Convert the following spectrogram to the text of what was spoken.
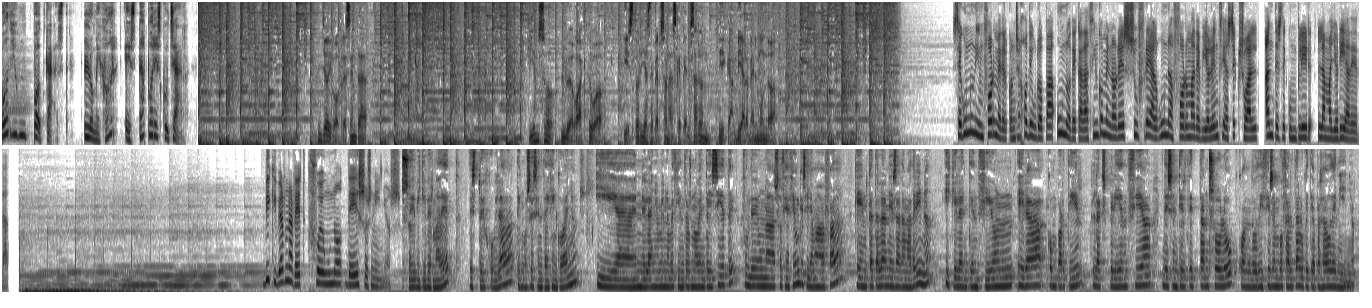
Podium Podcast. Lo mejor está por escuchar. Yoigo presenta Pienso, luego actúo. Historias de personas que pensaron y cambiaron el mundo. Según un informe del Consejo de Europa, uno de cada cinco menores sufre alguna forma de violencia sexual antes de cumplir la mayoría de edad. Vicky Bernadette fue uno de esos niños. Soy Vicky Bernadette, estoy jubilada, tengo 65 años y eh, en el año 1997 fundé una asociación que se llamaba FADA, que en catalán es Ada Madrina, y que la intención era compartir la experiencia de sentirte tan solo cuando dices en voz alta lo que te ha pasado de niño.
